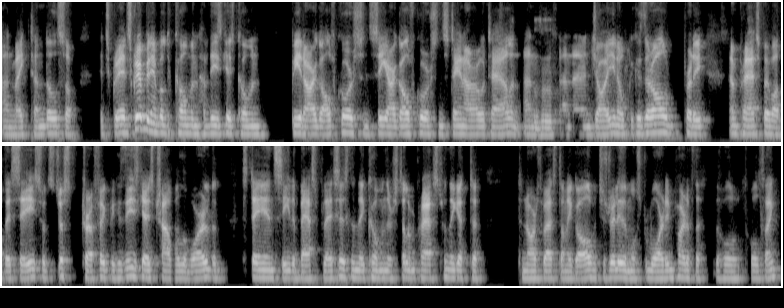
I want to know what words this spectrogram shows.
and Mike Tindall. So it's great. It's great being able to come and have these guys come and be at our golf course and see our golf course and stay in our hotel and and mm-hmm. and enjoy. You know, because they're all pretty impressed by what they see. So it's just terrific because these guys travel the world and stay and see the best places. Then they come and they're still impressed when they get to to Northwest Donegal, which is really the most rewarding part of the the whole whole thing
